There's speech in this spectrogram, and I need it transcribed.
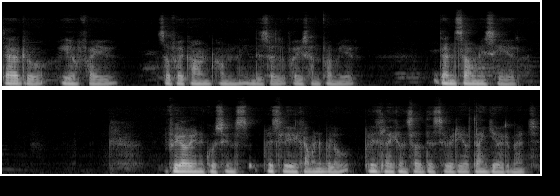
Third row, we have 5. So 5 can't come in this cell. 5 is confirmed here. Then 7 is here. If you have any questions, please leave a comment below. Please like and share this video. Thank you very much.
